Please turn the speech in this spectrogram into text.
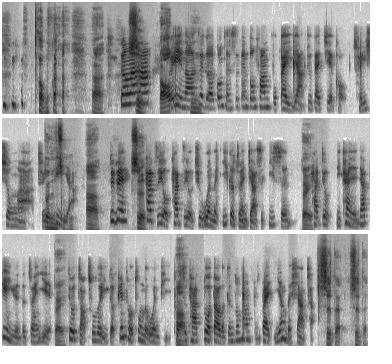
懂了啊，懂了哈。所以呢，嗯、这个工程师跟东方不败一样，就在街口捶胸啊、捶地呀、啊，啊，对不对？是。他只有他只有去问了一个专家，是医生。对。他就你看人家店员的专业，对，就找出了一个偏头痛的问题。可是他做到了跟东方不败一样的下场。是的，是的。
